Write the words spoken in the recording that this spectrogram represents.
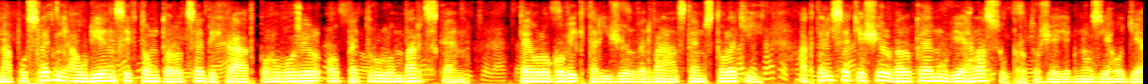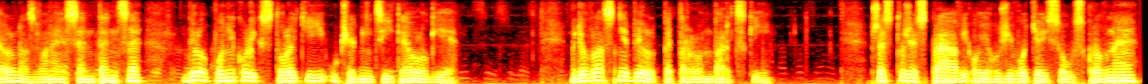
na poslední audienci v tomto roce bych rád pohovořil o Petru Lombardském, teologovi, který žil ve 12. století a který se těšil velkému věhlasu, protože jedno z jeho děl, nazvané Sentence, bylo po několik století učebnicí teologie. Kdo vlastně byl Petr Lombardský? Přestože zprávy o jeho životě jsou skrovné,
